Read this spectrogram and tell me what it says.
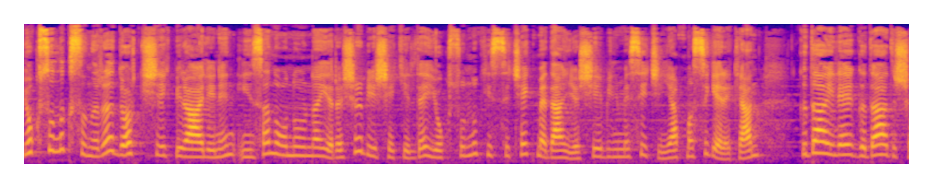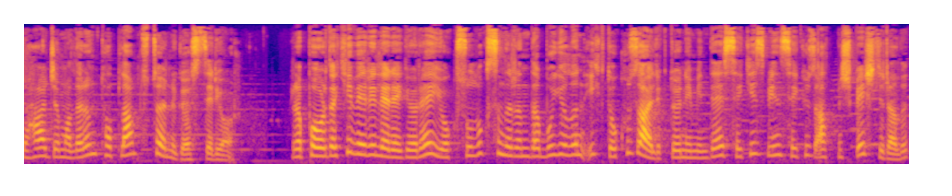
Yoksulluk sınırı 4 kişilik bir ailenin insan onuruna yaraşır bir şekilde yoksulluk hissi çekmeden yaşayabilmesi için yapması gereken gıda ile gıda dışı harcamaların toplam tutarını gösteriyor. Rapordaki verilere göre yoksulluk sınırında bu yılın ilk 9 aylık döneminde 8.865 liralık,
